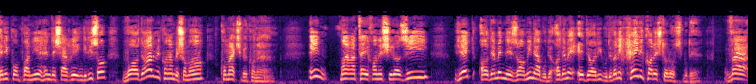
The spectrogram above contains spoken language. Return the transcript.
یعنی کمپانی هند شرقی انگلیس رو وادار می‌کنم به شما کمک بکنم این محمد تایخان شیرازی یک آدم نظامی نبوده آدم اداری بوده ولی خیلی کارش درست بوده. و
